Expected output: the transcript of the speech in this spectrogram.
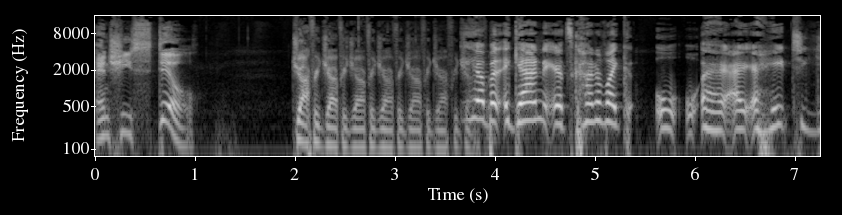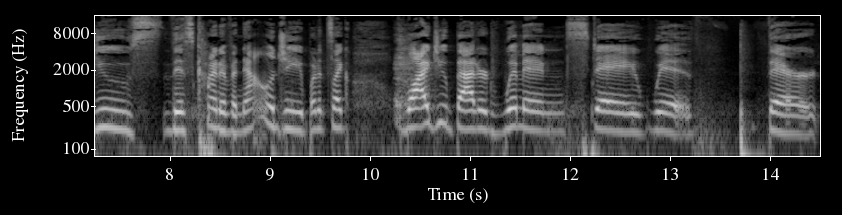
And she's still Joffrey, Joffrey, Joffrey, Joffrey, Joffrey, Joffrey, Joffrey. Yeah, but again, it's kind of like I, I- I hate to use this kind of analogy, but it's like, why do battered women stay with their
